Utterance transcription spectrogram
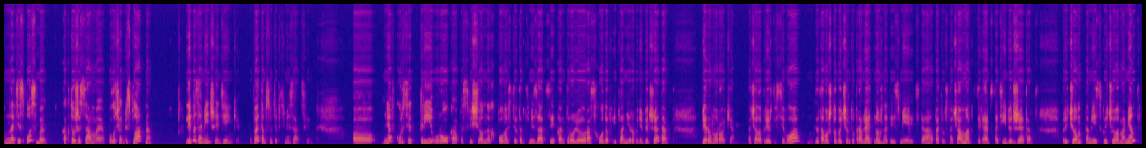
найти способы, как то же самое получать бесплатно, либо за меньшие деньги. В этом суть оптимизации. Uh, у меня в курсе три урока, посвященных полностью оптимизации, контролю расходов и планированию бюджета. В первом уроке. Сначала, прежде всего, для того, чтобы чем-то управлять, нужно это измерить, да, поэтому сначала мы определяем статьи бюджета. Причем там есть ключевой момент,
